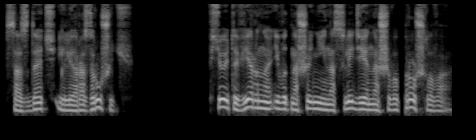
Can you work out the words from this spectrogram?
создать или разрушить. Все это верно и в отношении наследия нашего прошлого.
